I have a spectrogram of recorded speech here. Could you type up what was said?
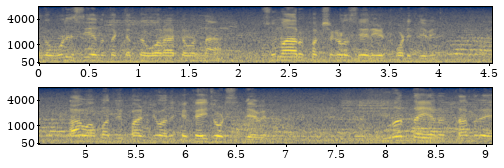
ಅನ್ನು ಉಳಿಸಿ ಅನ್ನತಕ್ಕಂಥ ಹೋರಾಟವನ್ನು ಸುಮಾರು ಪಕ್ಷಗಳು ಸೇರಿ ಇಟ್ಕೊಂಡಿದ್ದೀವಿ. ನಾವು ಆಮ್ ಪಾರ್ಟಿಯು ಅದಕ್ಕೆ ಕೈ ಜೋಡಿಸಿದ್ದೇವೆ. ದುರಂತ ಏನಂತಂದರೆ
